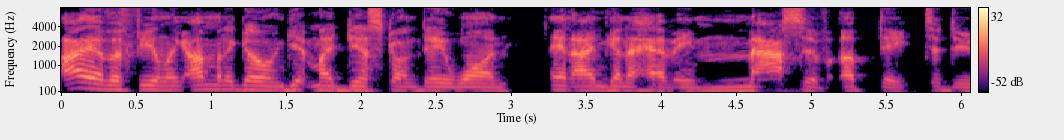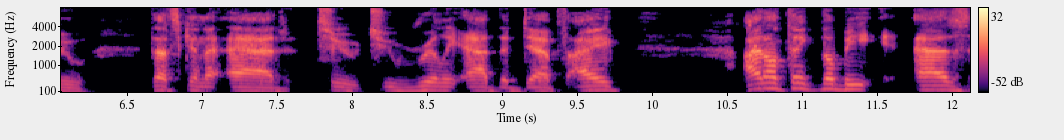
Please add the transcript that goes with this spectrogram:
i have a feeling i'm going to go and get my disc on day one and i'm going to have a massive update to do that's going to add to to really add the depth i i don't think they'll be as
